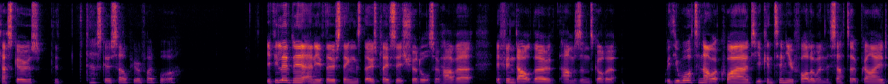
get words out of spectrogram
Tesco's, did Tesco sell purified water? If you live near any of those things, those places should also have it. If in doubt though, Amazon's got it. With your water now acquired, you continue following the setup guide,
